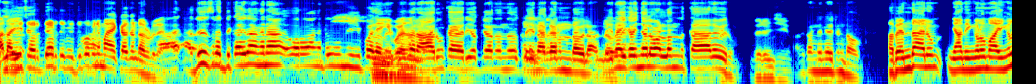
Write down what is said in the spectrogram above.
അല്ല ഈ ചെറുതായിട്ട് ഇതിപ്പോ പിന്നെ മയക്കാലത്ത് ഉണ്ടാവുള്ളൂ അത് ശ്രദ്ധിക്കാതെ അങ്ങനെ ഉറവ് അങ്ങനത്തെ ഒന്നും നീങ്ങിപ്പോയതാണ്. ആരും കയറിയൊക്കെ അതൊന്ന് ക്ലീൻ ആക്കാനൊന്നും ഉണ്ടാവില്ല. ക്ലീൻ ആയി കഴിഞ്ഞാൽ വെള്ളം നിൽക്കാതെ വരും. വരും ചെയ്യും. അത് കണ്ടിന്യൂ ആയിട്ട് ഉണ്ടാവും. അപ്പൊ എന്തായാലും ഞാൻ നിങ്ങളുമായി നിങ്ങൾ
